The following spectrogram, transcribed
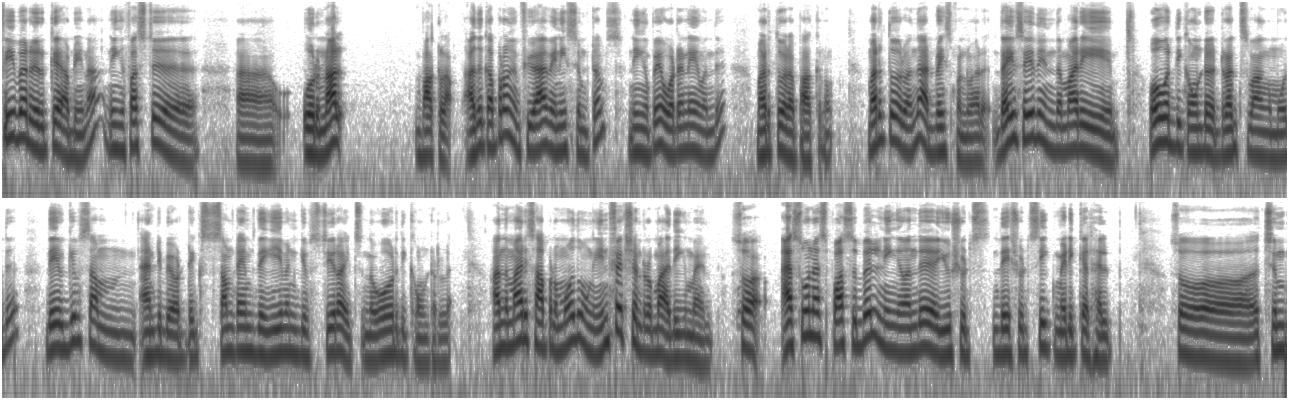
ஃபீவர் இருக்குது அப்படின்னா நீங்கள் ஃபஸ்ட்டு ஒரு நாள் பார்க்கலாம். அதுக்கப்புறம் if you have any symptoms நீங்கள் போய் உடனே வந்து மருத்துவரை பார்க்கணும். மருத்துவர் வந்து அட்வைஸ் பண்ணுவார். தயவுசெய்து இந்த மாதிரி ஓவர் தி கவுண்டர் ட்ரக்ஸ் வாங்கும்போது they give some antibiotics sometimes they even give steroids இந்த ஓவர் தி கவுண்டரில் அந்த மாதிரி சாப்பிடும்போது உங்கள் இன்ஃபெக்ஷன் ரொம்ப அதிகமாகிடுது so as soon as possible நீங்கள் வந்து you should they should seek medical help so sim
